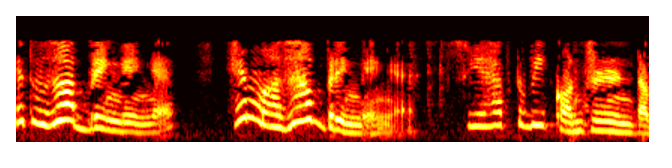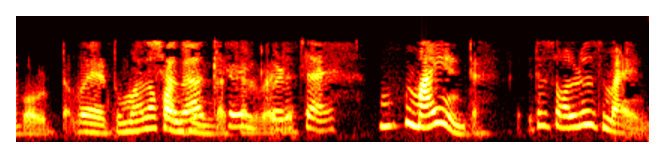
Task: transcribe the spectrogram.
हे तुझं अपब्रिंगिंग आहे. हे माझं अपब्रिंगिंग आहे. So you have to be confident about तुम्हाला कॉन्फिडंट असेल mind it is always mind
